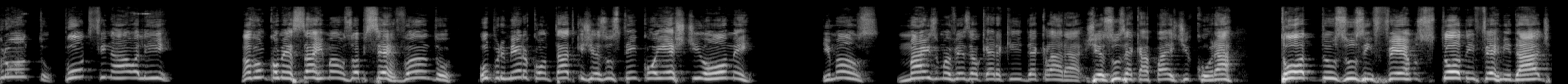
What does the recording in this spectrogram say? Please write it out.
Pronto, ponto final ali. Nós vamos começar, irmãos, observando o primeiro contato que Jesus tem com este homem. Irmãos, mais uma vez eu quero aqui declarar: Jesus é capaz de curar todos os enfermos, toda enfermidade.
